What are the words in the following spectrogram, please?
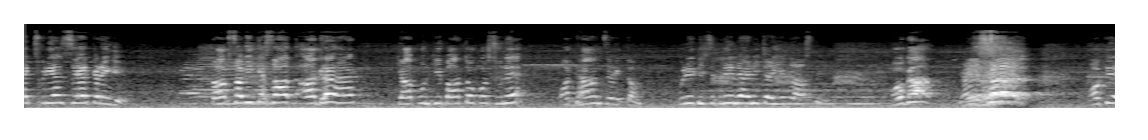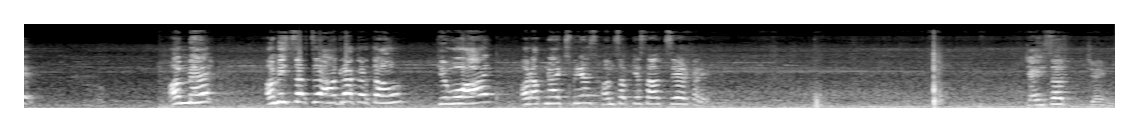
अपना एक्सपीरियंस शेयर करेंगे। तो आप सभी के साथ आग्रह है कि आप उनकी बातों को सुने और ध्यान से एकदम पूरी डिसिप्लिन रहनी चाहिए क्लास में। होगा? ओके अब मैं अमित सर से आग्रह करता हूँ कि वो आए और अपना एक्सपीरियंस हम सबके साथ शेयर करें। जय सर। जय हिंद।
